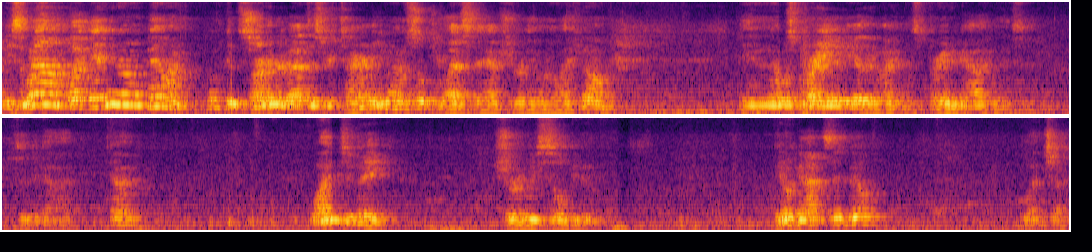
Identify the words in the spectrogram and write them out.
he said, well, but you know, Bill, I'm, I'm concerned about this retirement. You know, I'm so blessed to have Shirley in my life, you know. And I was praying the other night, I was praying to God, and I said, said to God, God, why did you make Shirley so beautiful? You know God said, Bill? What, Chuck?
